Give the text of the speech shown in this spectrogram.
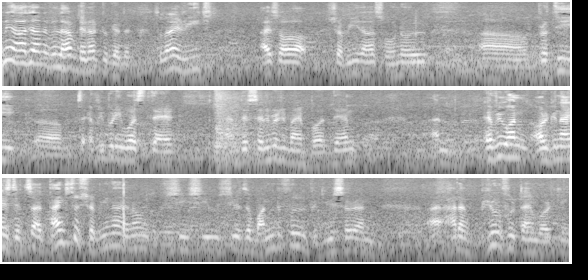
नहीं आजा we'll have dinner together. So when I reached I saw Shabina, Sonal, Prateik, um, so everybody was there and they celebrated my birthday and everyone organized it. So thanks to Shabina, you know, she, she, she was a wonderful producer and I had a beautiful time working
